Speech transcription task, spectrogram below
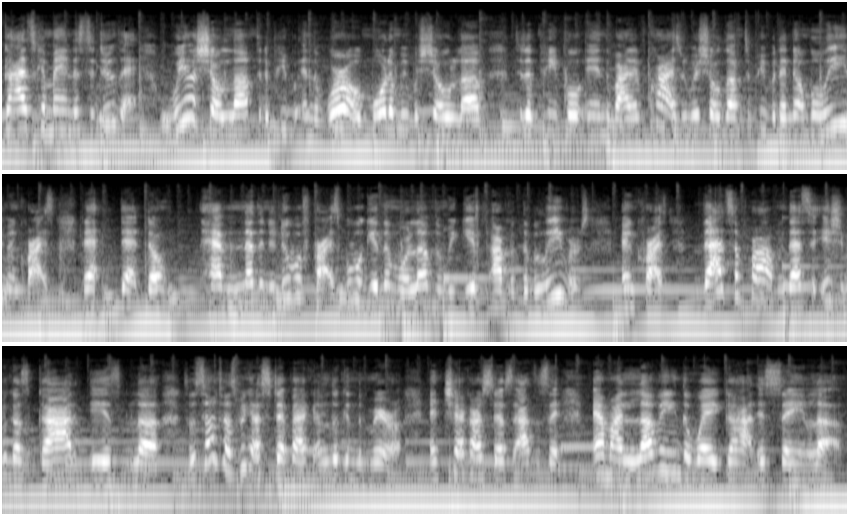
God's command us to do that. We'll show love to the people in the world more than we would show love to the people in the body of Christ. We would show love to people that don't believe in Christ, that that don't have nothing to do with Christ. We will give them more love than we give our, the believers in Christ. That's a problem. That's the issue because God is love. So sometimes we got to step back and look in the mirror and check ourselves out and say, Am I loving the way God is saying love?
